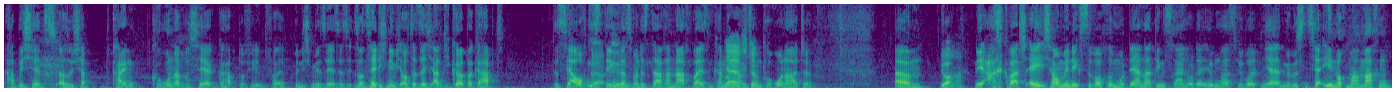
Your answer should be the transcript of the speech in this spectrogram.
habe ich jetzt, also ich habe kein Corona bisher gehabt, auf jeden Fall. Bin ich mir sehr, sehr sicher. Sonst hätte ich nämlich auch tatsächlich Antikörper gehabt. Das ist ja auch das Ja, Ding, eben. dass man das daran nachweisen kann, Ja, ob ja, man schon stimmt. Corona hatte. Ähm, ja. Ah. Nee, ach Quatsch, ey, ich hau mir nächste Woche moderner Dings rein oder irgendwas. Wir wollten ja, wir müssen es ja eh nochmal machen. Und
